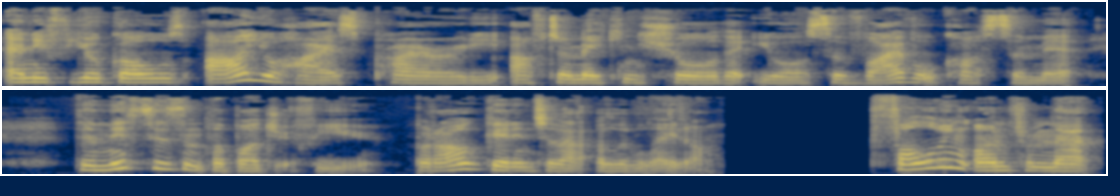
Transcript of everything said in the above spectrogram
And if your goals are your highest priority after making sure that your survival costs are met, then this isn't the budget for you. But I'll get into that a little later. Following on from that,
